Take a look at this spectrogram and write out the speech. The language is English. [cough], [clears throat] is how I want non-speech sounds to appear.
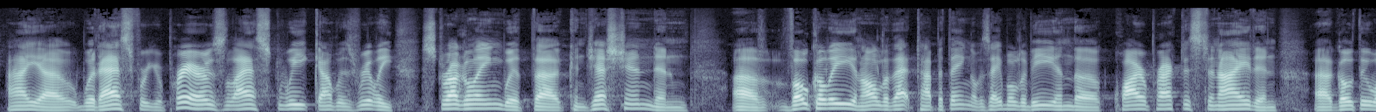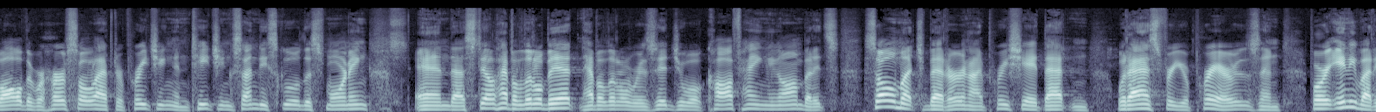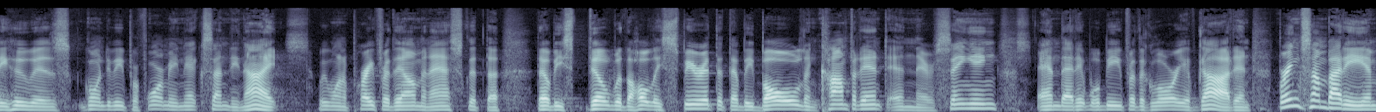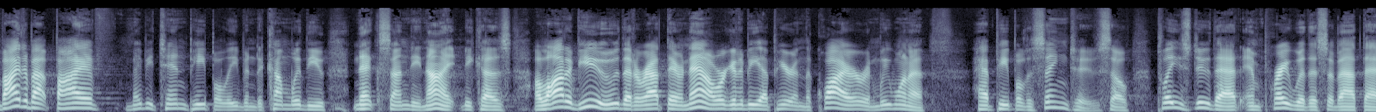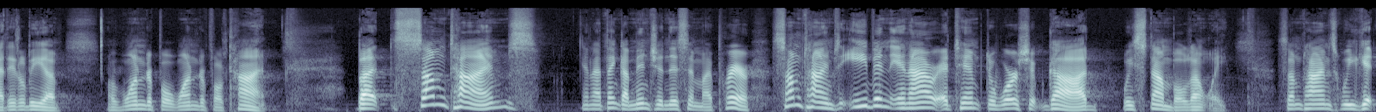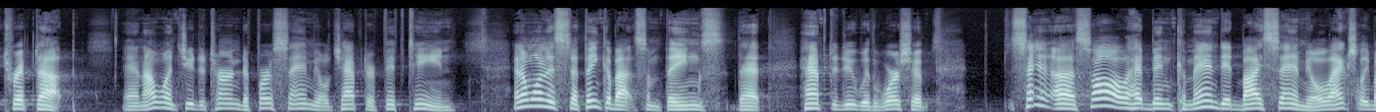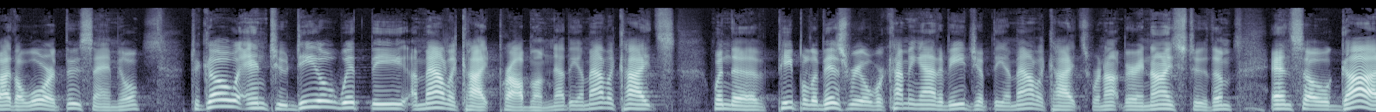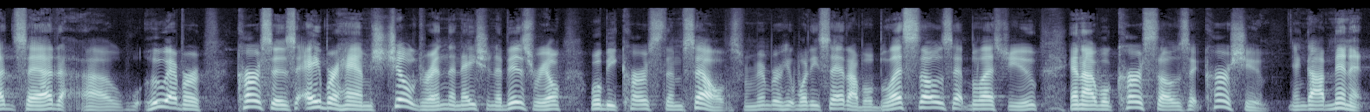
I uh, would ask for your prayers. Last week I was really struggling with uh, congestion and uh, vocally and all of that type of thing. I was able to be in the choir practice tonight and uh, go through all the rehearsal after preaching and teaching Sunday school this morning, and uh, still have a little bit, have a little residual cough hanging on, but it's so much better, and I appreciate that and would ask for your prayers. And for anybody who is going to be performing next Sunday night, we want to pray for them and ask that the, they'll be filled with the Holy Spirit, that they'll be bold and confident in their singing, and that it will be for the glory of God. And bring somebody, invite about five, maybe 10 people even to come with you next Sunday night because a lot of you that are out there now are going to be up here in the choir, and we want to have people to sing to. So please do that and pray with us about that. It'll be a a wonderful, wonderful time. But sometimes, and I think I mentioned this in my prayer, sometimes even in our attempt to worship God, we stumble, don't we? Sometimes we get tripped up. And I want you to turn to 1 Samuel chapter 15. And I want us to think about some things that have to do with worship. Uh, Saul had been commanded by Samuel, actually by the Lord through Samuel, to go and to deal with the Amalekite problem. Now, the Amalekites, when the people of Israel were coming out of Egypt, the Amalekites were not very nice to them. And so God said, uh, Whoever curses Abraham's children, the nation of Israel, will be cursed themselves. Remember what he said? I will bless those that bless you, and I will curse those that curse you. And God meant it.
